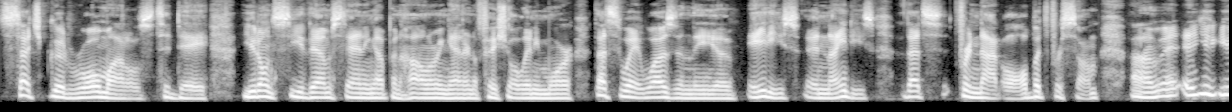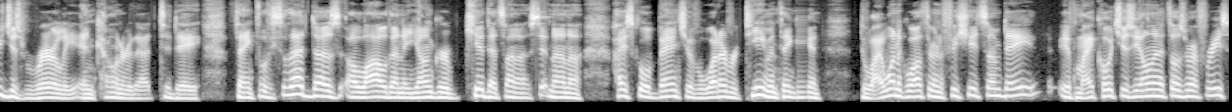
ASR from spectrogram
such good role models today. You don't see them standing up and hollering at an official anymore. That's the way it was in the uh, 80s and 90s. That's for not all, but for some. Um, and you, you just rarely encounter that today, thankfully. So that does allow then a younger kid that's on a, sitting on a high school bench of whatever team and thinking, do I want to go out there and officiate someday? if my coach is yelling at those referees.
